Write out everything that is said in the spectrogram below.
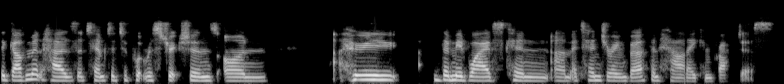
the government has attempted to put restrictions on who the midwives can um, attend during birth and how they can practice.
